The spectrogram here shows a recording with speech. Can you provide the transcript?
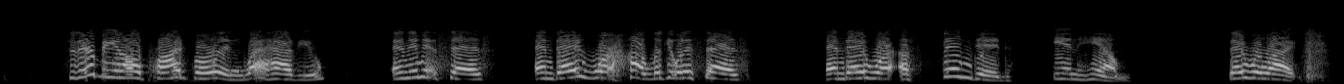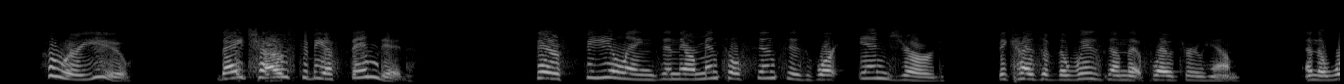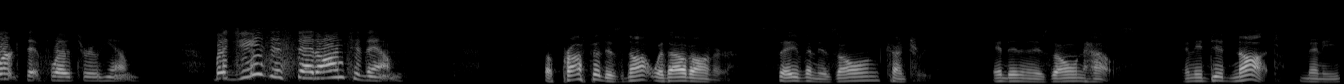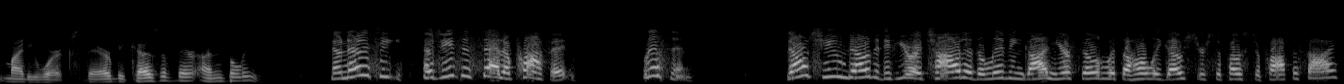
So they're being all prideful and what have you. And then it says, and they were, look at what it says, and they were offended in him. They were like, who are you? They chose to be offended. Their feelings and their mental senses were injured because of the wisdom that flowed through him and the work that flowed through him. But Jesus said unto them, A prophet is not without honor, save in his own country and in his own house. And he did not many mighty works there because of their unbelief. Now notice he now Jesus said a prophet, listen, don't you know that if you're a child of the living God and you're filled with the Holy Ghost, you're supposed to prophesy?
